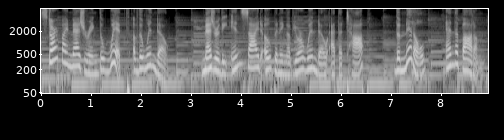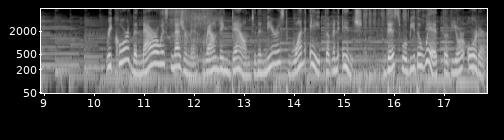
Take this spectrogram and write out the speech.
Start by measuring the width of the window. Measure the inside opening of your window at the top, the middle, and the bottom. Record the narrowest measurement rounding down to the nearest 1 8th of an inch. This will be the width of your order.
